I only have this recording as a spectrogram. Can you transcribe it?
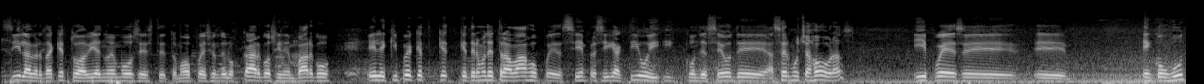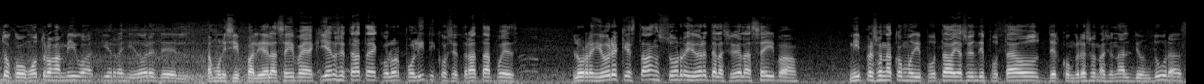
Sí, la verdad que todavía no hemos este, tomado posesión de los cargos, sin embargo, el equipo que, tenemos de trabajo pues siempre sigue activo y, con deseos de hacer muchas obras y pues eh, eh, en conjunto con otros amigos aquí, regidores de la Municipalidad de La Ceiba, y aquí ya no se trata de color político, se trata pues los regidores que están son regidores de la ciudad de La Ceiba. Mi persona como diputado, ya soy un diputado del Congreso Nacional de Honduras,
